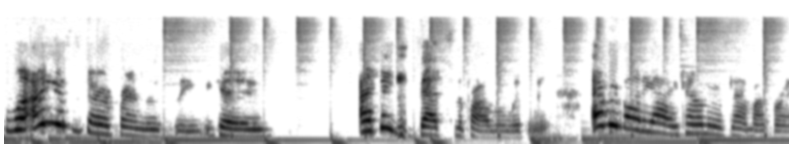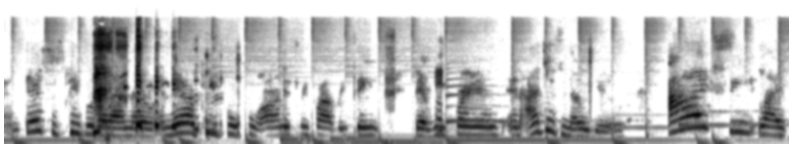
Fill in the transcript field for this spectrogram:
well, I use the term friend loosely because I think that's the problem with me. Everybody I encounter is not my friend. There's just people that I know, and there are people who honestly probably think that we friends, and I just know you. I see like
